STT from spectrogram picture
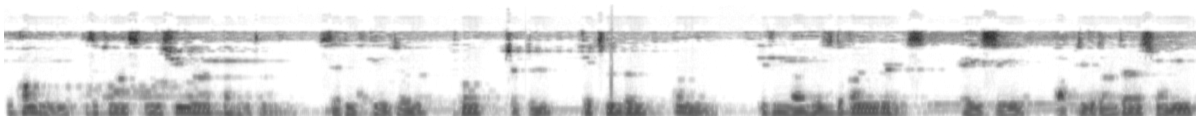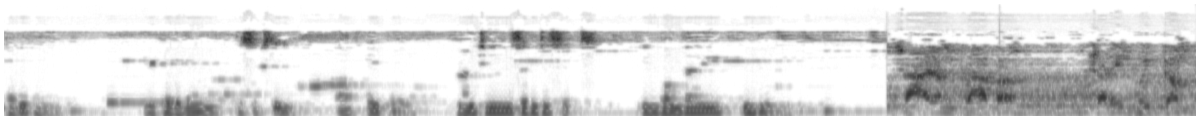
The following is a class on the Srimad Bhagavatam, 7th canto, 12th chapter, text number 5, given by His Divine Grace, A.C. Bhaktivedanta Swami Prabhupada, recorded on the 16th of April, 1976, in Bombay, India. Sayam Prata Jada eh, Bhikam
